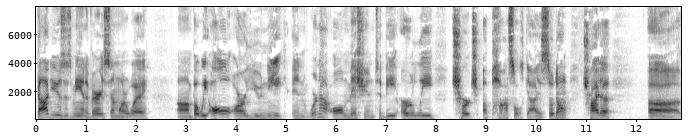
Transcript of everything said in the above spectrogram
God uses me in a very similar way. Um, but we all are unique, and we're not all mission to be early church apostles, guys. So don't try to, uh,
